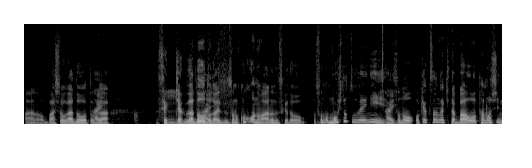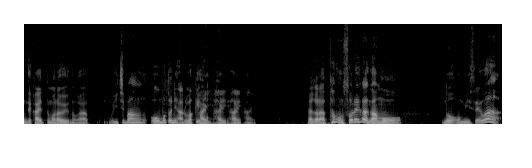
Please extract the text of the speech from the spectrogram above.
あの、場所がどうとか、は接客がどうとか、その個々のはあるんですけど、そのもう一つ上に、はい。そのお客さんが来た場を楽しんで帰ってもらうのが、一番大元にあるわけよ。はい、はい、はい、はい。だから多分それがガモのお店は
